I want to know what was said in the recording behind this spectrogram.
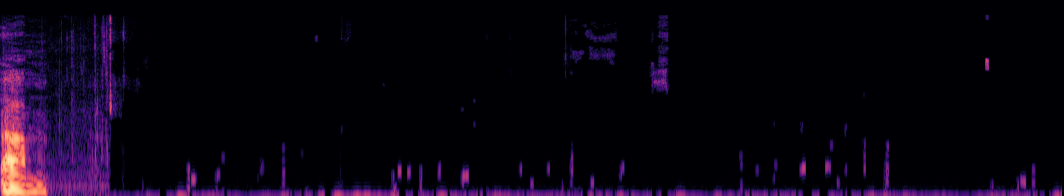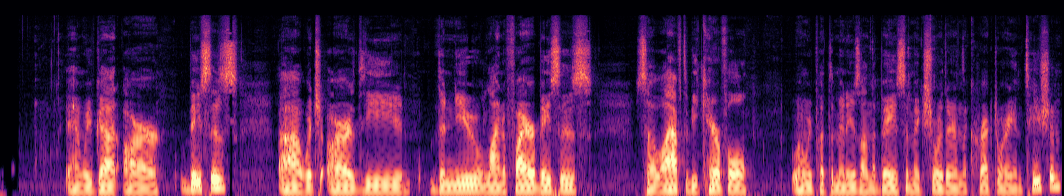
um, and we've got our bases uh, which are the the new line of fire bases. So we'll have to be careful when we put the minis on the base and make sure they're in the correct orientation.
